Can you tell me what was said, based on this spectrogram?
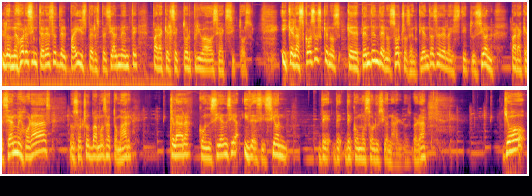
los mejores intereses del país, pero especialmente para que el sector privado sea exitoso. Y que las cosas que, nos, que dependen de nosotros, entiéndase de la institución, para que sean mejoradas, nosotros vamos a tomar clara conciencia y decisión de, cómo solucionarlos, ¿verdad? Yo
